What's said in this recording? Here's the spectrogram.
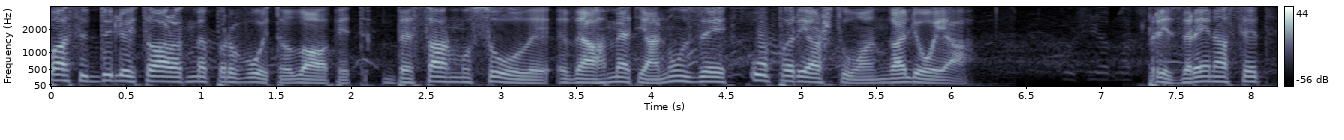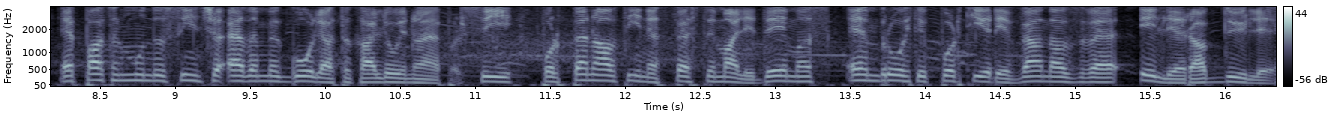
pasi dy lojtarët me përvojë të Llapit, Besar Musolli dhe Ahmet Januzi u përjashtuan nga loja. Prizrenasit e patën mundësinë që edhe me gola të kalojnë në epërsi, por penalltinë e Festim Alidemës e mbrojti portieri i vendasve Ilir Avdyli.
